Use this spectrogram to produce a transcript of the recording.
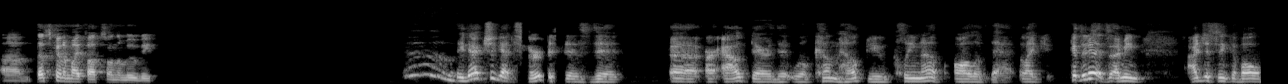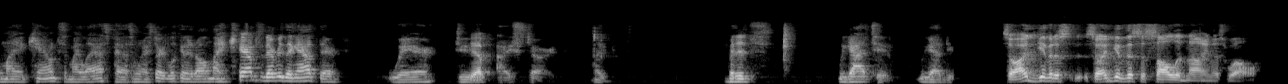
um, that's kind of my thoughts on the movie. They've actually got services that uh, are out there that will come help you clean up all of that. Like, because it is. I mean, I just think of all my accounts and my LastPass. And when I start looking at all my accounts and everything out there, where do Yep. I start? Like, but it's we got to, we got to do. So I'd give it a, so I'd give this a solid nine as well,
